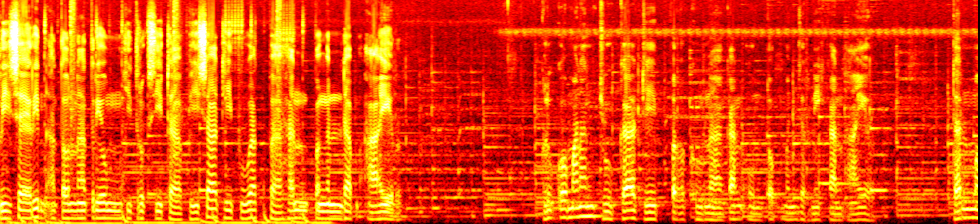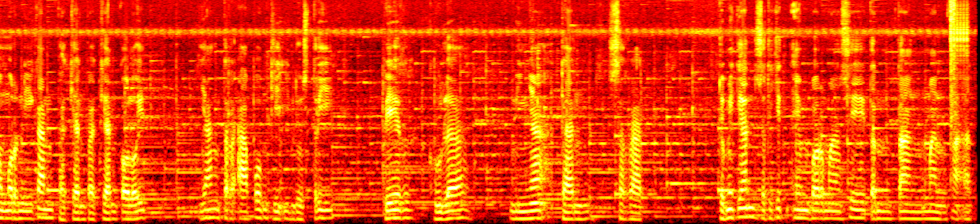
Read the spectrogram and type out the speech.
gliserin atau natrium hidroksida bisa dibuat bahan pengendap air. Glukomanan juga dipergunakan untuk menjernihkan air dan memurnikan bagian-bagian koloid yang terapung di industri bir, gula, minyak, dan serat. Demikian sedikit informasi tentang manfaat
